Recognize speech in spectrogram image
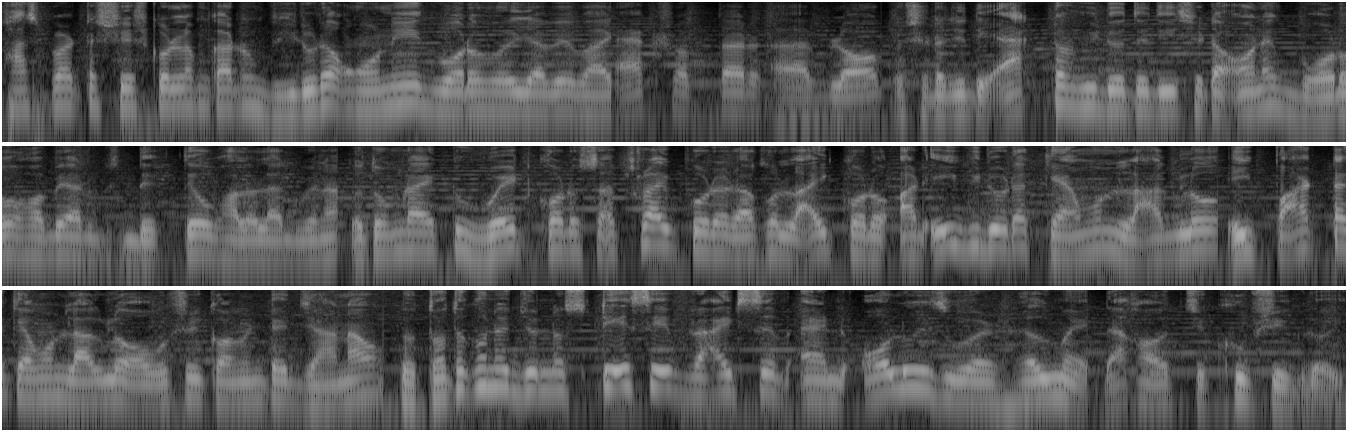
ফার্স্ট পার্টটা শেষ করলাম কারণ ভিডিওটা অনেক বড় হয়ে যাবে ভাই। এক সপ্তাহের ব্লগ সেটা যদি একটা ভিডিওতে দিই, সেটা অনেক বড় হবে আর দেখতেও ভালো লাগবে না। তো তোমরা একটু ওয়েট করো সাবস্ক্রাইব করে রাখো লাইক করো। আর এই ভিডিওটা কেমন লাগল, এই পার্টটা কেমন লাগল, অবশ্যই কমেন্টে জানাও। তো ততক্ষণের জন্য stay safe ride safe and always wear helmet দেখা হচ্ছে খুব শীঘ্রই।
